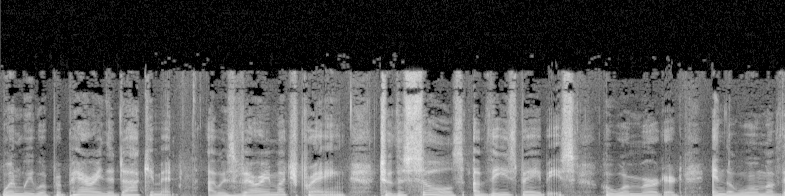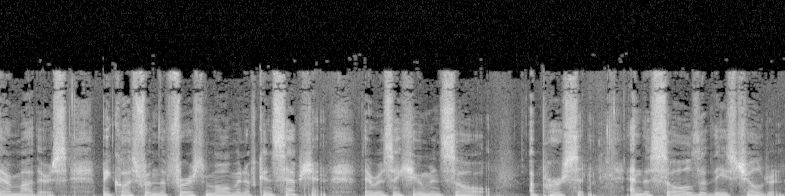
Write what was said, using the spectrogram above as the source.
when we were preparing the document, I was very much praying to the souls of these babies who were murdered in the womb of their mothers, because from the first moment of conception, there is a human soul, a person, and the souls of these children,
